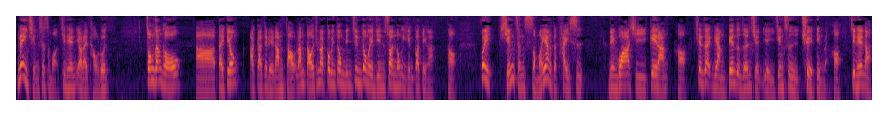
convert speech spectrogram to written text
内情是什么？今天要来讨论。中彰头啊，台中啊，加这个南投，南投即嘛国民党、民进党的人选拢已经决定啊，好，会形成什么样的态势？另外是给狼，好，现在两边的人选也已经是确定了，好，今天呢，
